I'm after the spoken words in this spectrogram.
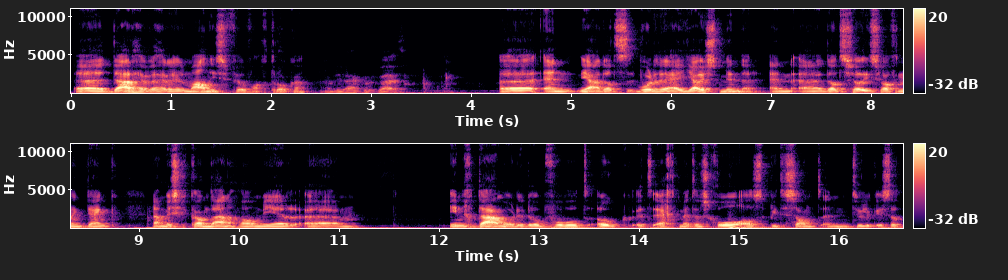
eh, daar hebben we helemaal niet zoveel van getrokken. En die raken we kwijt. Eh, en ja, dat worden er juist minder. En eh, dat is wel iets waarvan ik denk, nou misschien kan daar nog wel meer ehm, in gedaan worden. Door bijvoorbeeld ook het echt met een school als de Pieter Sant. En natuurlijk is dat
